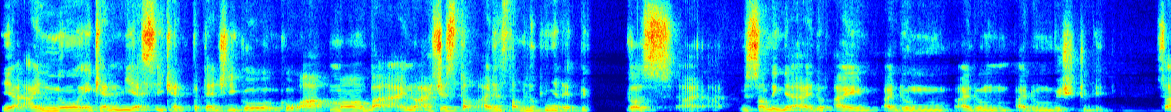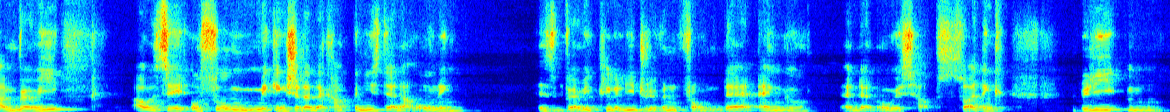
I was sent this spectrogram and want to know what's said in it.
Yeah, I know it can. Yes, it can potentially go go up more, but I know I just stop. I just stopped looking at it because I, it's something that I don't. I, I don't. I don't. I don't wish to be. So I'm very, I would say, also making sure that the companies that are owning is very clearly driven from that angle, and that always helps. So I think really um,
